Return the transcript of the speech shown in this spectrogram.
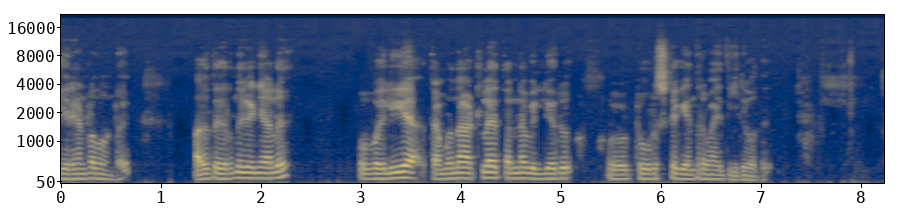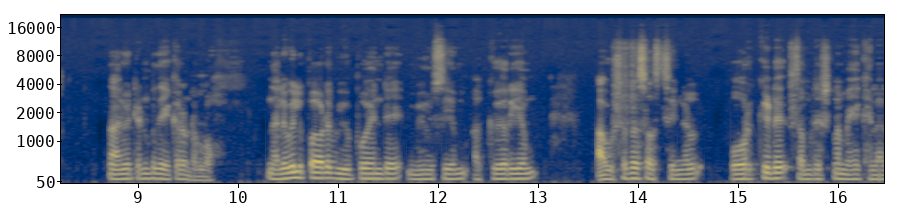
തീരേണ്ടതുണ്ട്. അത് തീർന്നു കഴിഞ്ഞാൽ വലിയ തമിഴ്നാട്ടിലെ തന്നെ വലിയൊരു ടൂറിസ്റ്റ് കേന്ദ്രമായി തീരും അത് നാനൂറ്റൻപത് ഏക്കർ ഉണ്ടല്ലോ നിലവിൽ ഇപ്പോൾ അവിടെ വ്യൂ പോയിന്റ് മ്യൂസിയം അക്വേറിയം ഔഷധ സസ്യങ്ങൾ ഓർക്കിഡ് സംരക്ഷണ മേഖല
